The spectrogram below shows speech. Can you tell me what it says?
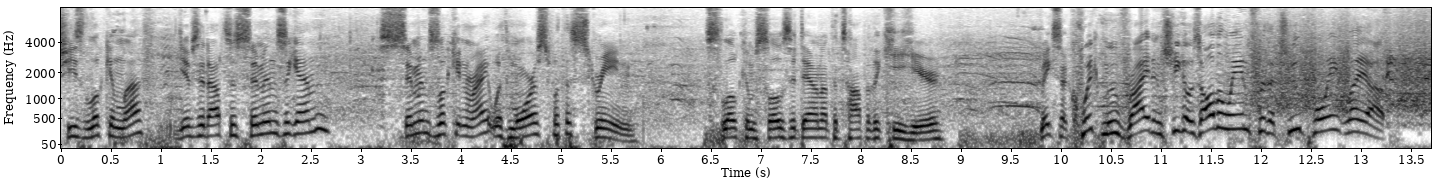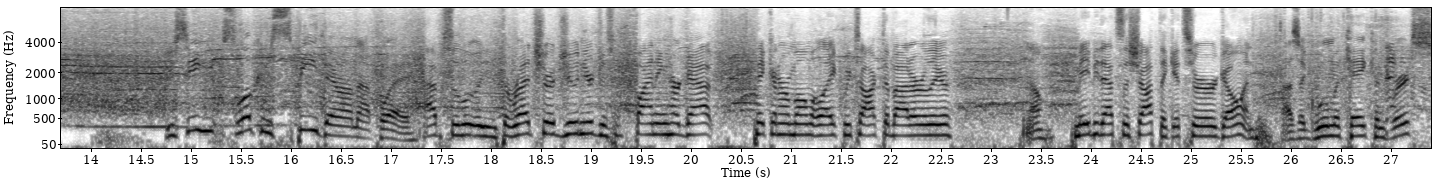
She's looking left, gives it out to Simmons again. Simmons looking right with Morris with a screen. Slocum slows it down at the top of the key here. Makes a quick move right, and she goes all the way in for the two point layup. You see Slocum's speed there on that play. Absolutely. The redshirt junior just finding her gap, picking her moment like we talked about earlier. You know, maybe that's the shot that gets her going. As Ogwumike converts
